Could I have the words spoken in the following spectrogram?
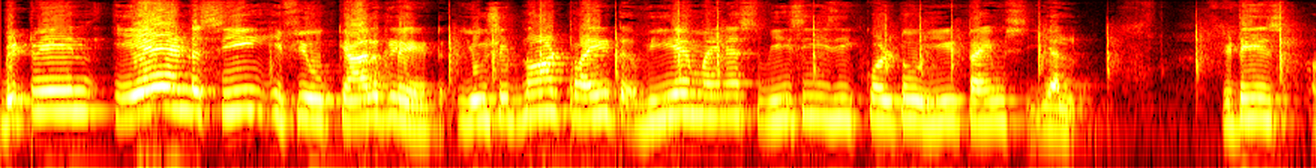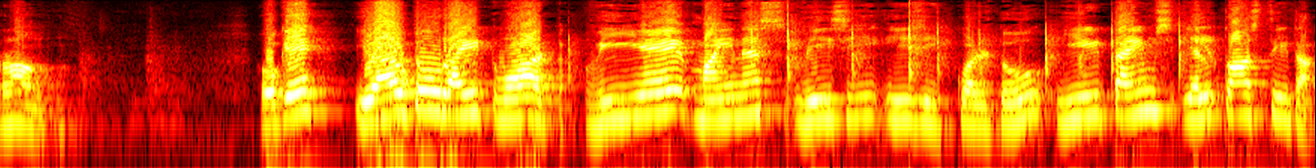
between A and C if you calculate you should not write VA minus VC is equal to E times L. It is wrong. Okay, you have to write what VA minus VC is equal to E times L cos theta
